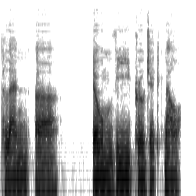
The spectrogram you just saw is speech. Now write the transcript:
plan a Dome V project now.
